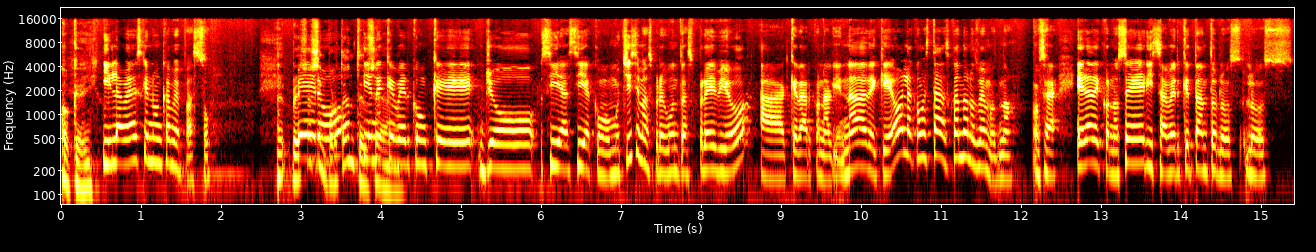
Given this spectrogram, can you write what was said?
Ok, Y la verdad es que nunca me pasó. Pero Pero eso es importante. o tiene sea, que ver con que yo sí hacía como muchísimas preguntas previo a quedar con alguien. Nada de que, hola, ¿cómo estás? ¿Cuándo nos vemos? No. O sea, era de conocer y saber qué tanto los, los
